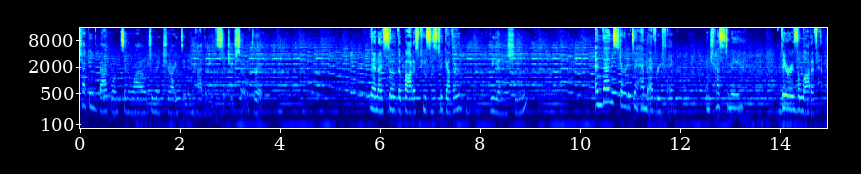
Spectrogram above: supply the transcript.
checking back once in a while to make sure I didn't have any stitches show through. Then I sewed the bodice pieces together via machine and then started to hem everything. And trust me, there is a lot of hemming.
